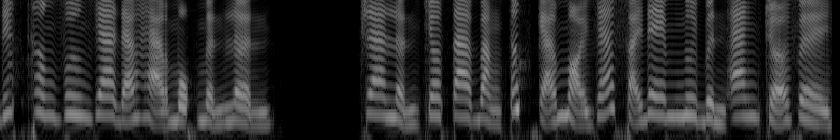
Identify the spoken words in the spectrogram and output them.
Đích thân vương gia đã hạ một mệnh lệnh. Ra lệnh cho ta bằng tất cả mọi giá phải đem ngươi bình an trở về.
